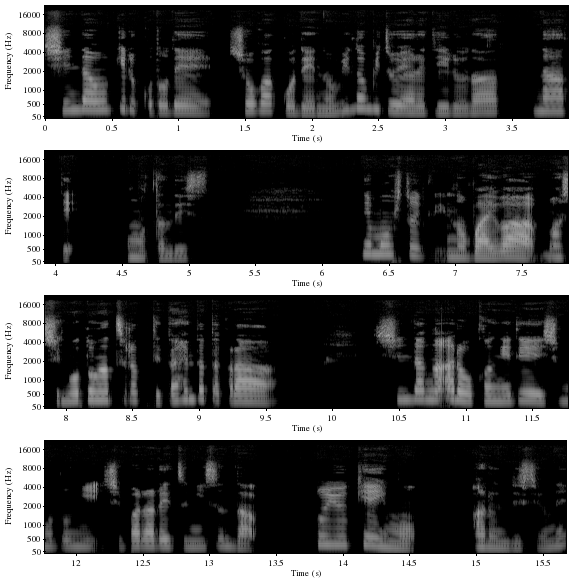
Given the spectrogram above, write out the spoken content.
診断を受けることで小学校でのびのびとやれているな、なって思ったんです。で、もう一人の場合は、まあ、仕事が辛くて大変だったから、診断があるおかげで仕事に縛られずに済んだという経緯もあるんですよね。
